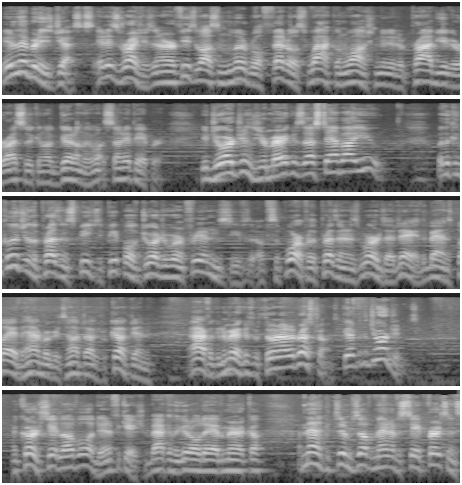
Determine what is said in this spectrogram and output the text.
Your liberty is justice. It is righteous, and I refuse to allow some liberal Federalist whack on Washington to deprive you of your rights so you can look good on the Sunday paper. You're Georgians, you're Americans, I stand by you. With the conclusion of the president's speech, the people of Georgia were in frenzy of support for the president and his words that day. The bands played, the hamburgers and hot dogs were cooked, and African Americans were thrown out of restaurants. Good for the Georgians. Encourage state level identification. Back in the good old day of America, a man considered himself a man of a state first and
